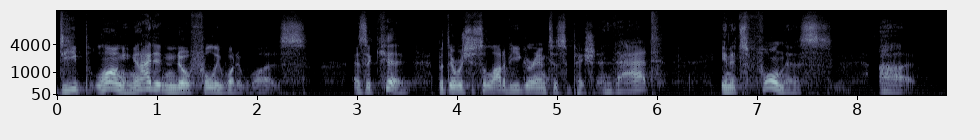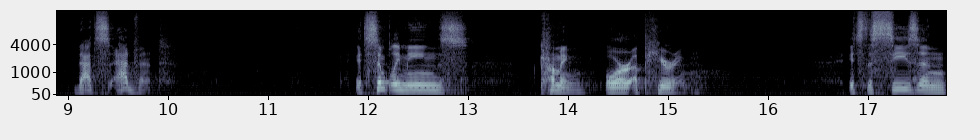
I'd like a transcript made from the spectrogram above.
deep longing, and I didn't know fully what it was as a kid, but there was just a lot of eager anticipation, and that, in its fullness, uh, that's Advent. It simply means coming or appearing. It's the season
